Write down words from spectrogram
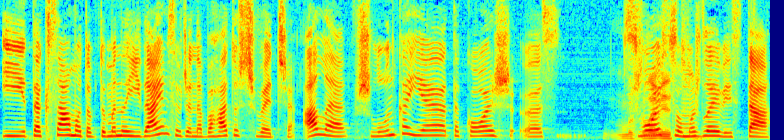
І так само, тобто ми наїдаємося вже набагато швидше. Але в шлунка є також е, с- свойство, можливість та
